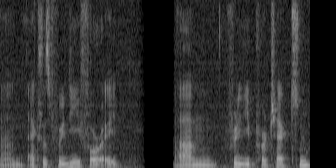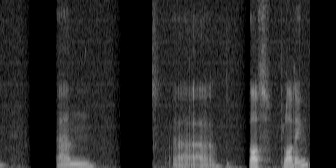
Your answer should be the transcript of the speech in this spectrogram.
and Axes3D for a um, 3D projection um, uh, plot plotting.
